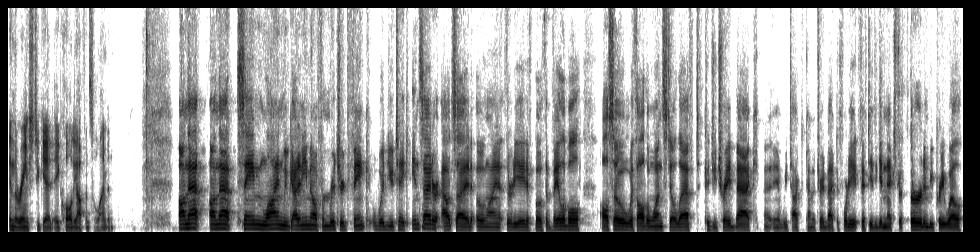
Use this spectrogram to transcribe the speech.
in the range to get a quality offensive lineman on that on that same line, we've got an email from Richard Fink. Would you take inside or outside O line at 38 if both available? Also, with all the ones still left, could you trade back? Uh, we talked kind of trade back to 48.50 to get an extra third and be pretty well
